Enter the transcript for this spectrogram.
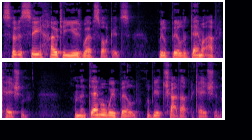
So to see how to use WebSockets, we'll build a demo application. And the demo we build will be a chat application.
